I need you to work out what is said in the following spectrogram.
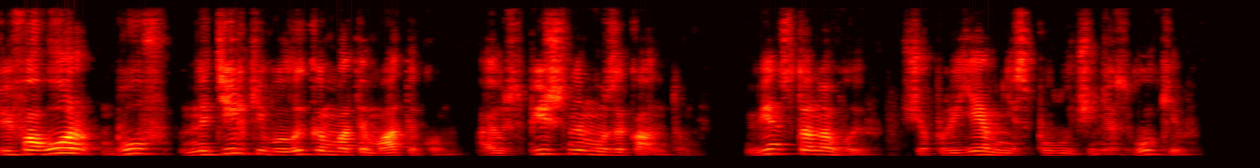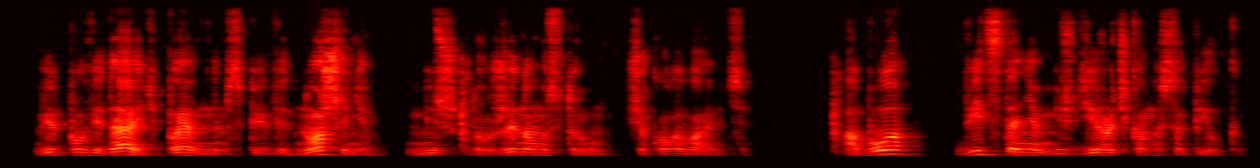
Піфагор був не тільки великим математиком, а й успішним музикантом. Він становив, що приємні сполучення звуків відповідають певним співвідношенням між довжинами струн, що коливаються, або відстаням між дірочками сопілки.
